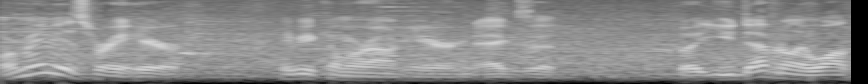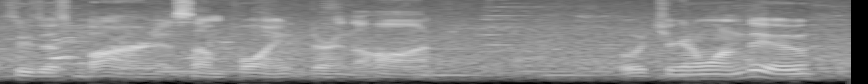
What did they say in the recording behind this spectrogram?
Or maybe it's right here. Maybe you come around here and exit. But you definitely walk through this barn at some point during the haunt. But what you're going to want to do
